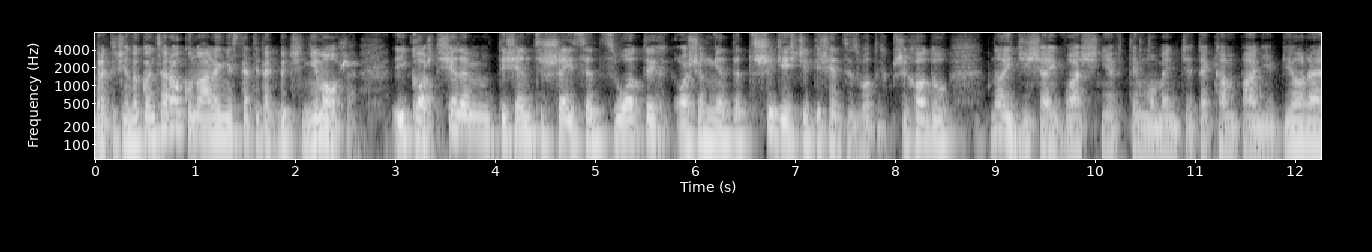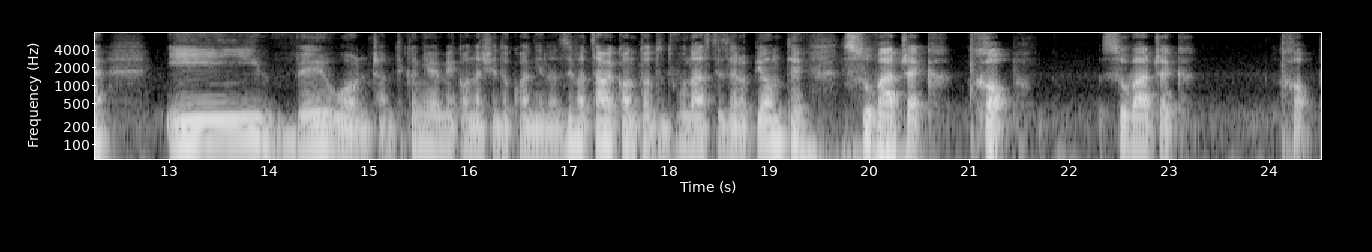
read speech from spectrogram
praktycznie do końca roku, no ale niestety tak być nie może. I koszt 7600 zł, osiągnięte 30 tysięcy złotych przychodu. No i dzisiaj właśnie w tym momencie tę kampanię biorę i wyłączam. Tylko nie wiem jak ona się dokładnie nazywa. Całe konto od 12.05. Suwaczek hop. Suwaczek hop.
